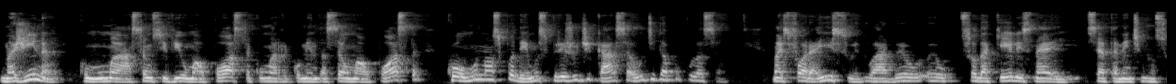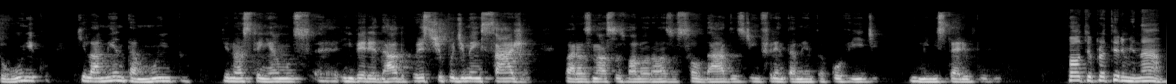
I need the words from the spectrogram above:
Imagina, com uma ação civil mal posta, com uma recomendação mal posta, como nós podemos prejudicar a saúde da população. Mas fora isso, Eduardo, eu, eu sou daqueles, né, e certamente não sou o único, que lamenta muito que nós tenhamos é, enveredado por esse tipo de mensagem para os nossos valorosos soldados de enfrentamento à Covid no Ministério Público. Walter, para terminar,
